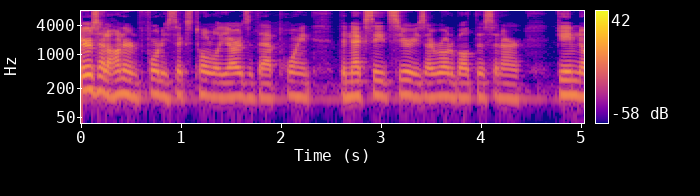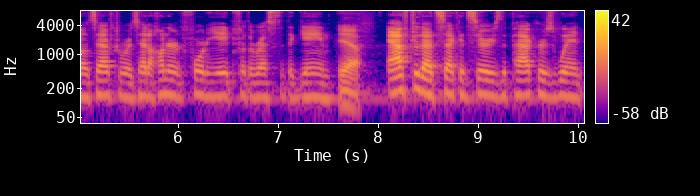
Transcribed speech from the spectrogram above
Bears had 146 total yards at that point. The next eight series, I wrote about this in our game notes afterwards, had 148 for the rest of the game. Yeah. After that second series, the Packers went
